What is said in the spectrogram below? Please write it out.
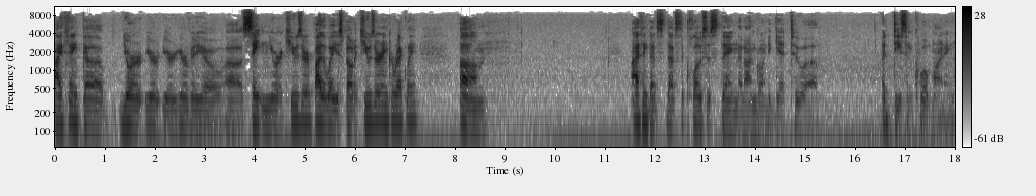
I think uh, your your your your video, uh, Satan, your accuser. By the way, you spelled accuser incorrectly. Um, I think that's that's the closest thing that I'm going to get to a, a decent quote mining.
